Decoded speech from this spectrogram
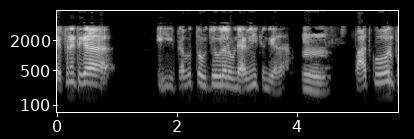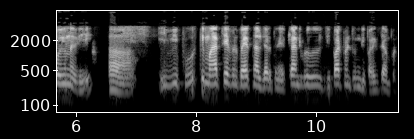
డెఫినెట్గా ఈ ప్రభుత్వ ఉద్యోగులలో ఉండే అవినీతి ఉంది కదా. పాతుకోని పోయి ఉన్నది. ఇవి పూర్తి మార్చే ప్రయత్నాలు జరుగుతున్నాయి. ఎట్లాంటి ఇప్పుడు డిపార్ట్మెంట్ ఉంది ఫర్ ఎగ్జాంపుల్.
